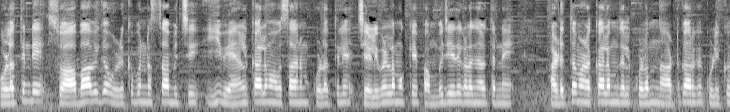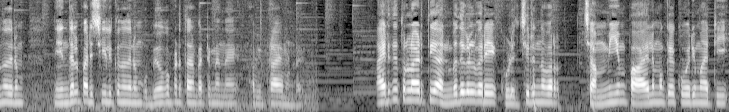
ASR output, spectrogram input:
കുളത്തിന്റെ സ്വാഭാവിക ഒഴുക്ക് പുനഃസ്ഥാപിച്ച് ഈ വേനൽക്കാലം അവസാനം കുളത്തിലെ ചെളിവെള്ളമൊക്കെ പമ്പ് ചെയ്ത് കളഞ്ഞാൽ തന്നെ അടുത്ത മഴക്കാലം മുതൽ കുളം നാട്ടുകാർക്ക് കുളിക്കുന്നതിനും നീന്തൽ പരിശീലിക്കുന്നതിനും ഉപയോഗപ്പെടുത്താൻ പറ്റുമെന്ന് അഭിപ്രായമുണ്ട്. ആയിരത്തി തൊള്ളായിരത്തി അൻപതുകൾ വരെ കുളിച്ചിരുന്നവർ ചമ്മിയും പായലുമൊക്കെ കോരിമാറ്റി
